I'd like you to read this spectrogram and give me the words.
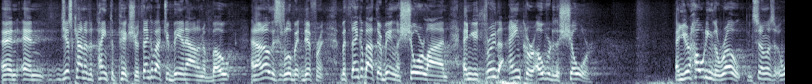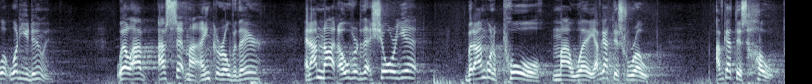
and, and just kind of to paint the picture. Think about you being out in a boat. And I know this is a little bit different, but think about there being a shoreline and you threw the anchor over to the shore and you're holding the rope. And someone says, what, what are you doing? Well, I've, I've set my anchor over there, and I'm not over to that shore yet, but I'm going to pull my way. I've got this rope, I've got this hope,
